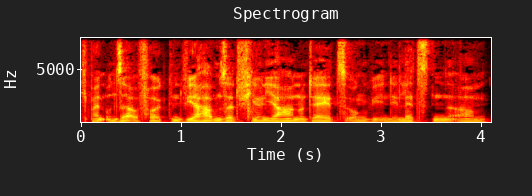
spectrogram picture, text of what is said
Ich meine, unser Erfolg, den wir haben seit vielen Jahren und der jetzt irgendwie in den letzten ähm,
